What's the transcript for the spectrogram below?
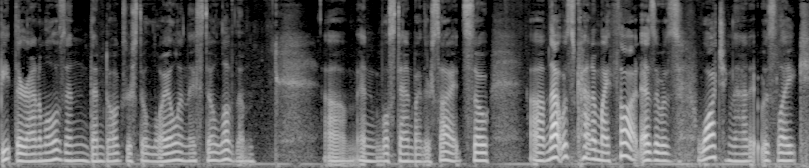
beat their animals, and them dogs are still loyal and they still love them um, and will stand by their side. So um, that was kind of my thought as I was watching that. It was like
